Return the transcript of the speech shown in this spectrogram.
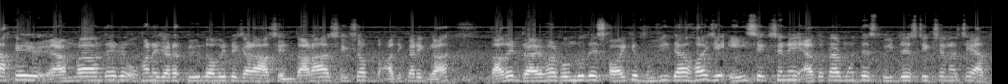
তাকে আমাদের ওখানে যারা ক্রিউ লবিতে যারা আছেন, তারা সেই সব আধিকারিকরা, তাদের ড্রাইভার বন্ধুদের সবাইকে বুঝিয়ে দেওয়া হয় যে এই সেকশনে এতটার মধ্যে স্পিড রেস্ট্রিকশন আছে, এত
